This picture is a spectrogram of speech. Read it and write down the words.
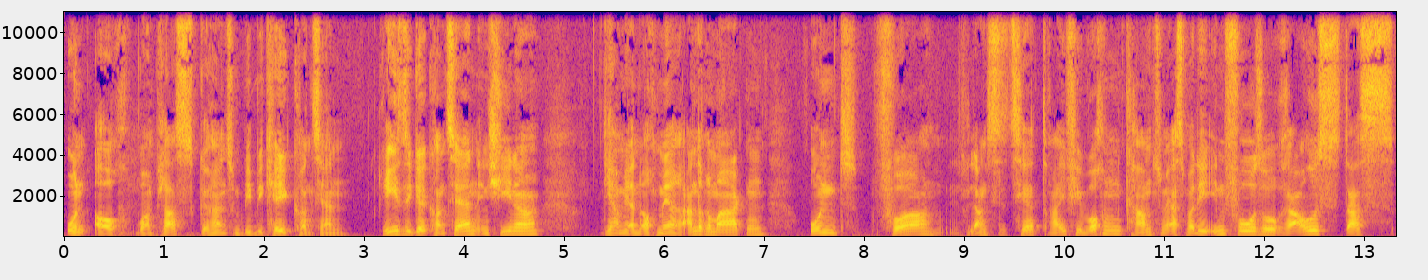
und auch OnePlus, gehören zum BBK-Konzern. Riesige Konzern in China, die haben ja noch mehrere andere Marken und vor, wie lange ist es jetzt her? Drei, vier Wochen kam zum ersten Mal die Info so raus, dass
